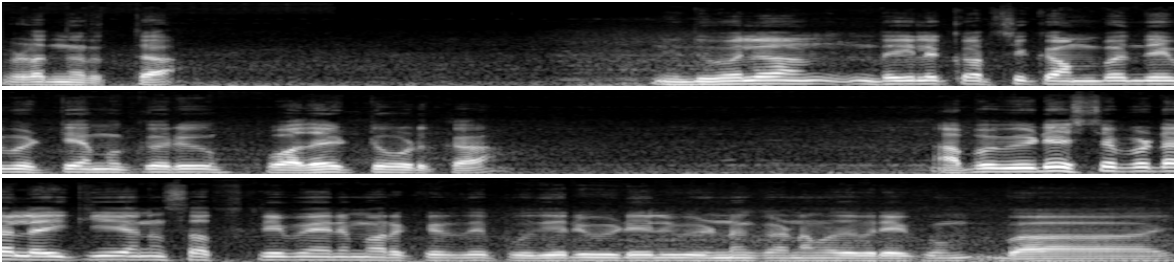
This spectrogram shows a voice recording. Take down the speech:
ഇവിടെ നിർത്താം. ഇതുപോലെ എന്തെങ്കിലും കുറച്ച് കമ്പ് എന്തെങ്കിലും വെട്ടി നമുക്കൊരു പൊത ഇട്ട് കൊടുക്കാം. അപ്പോൾ വീഡിയോ ഇഷ്ടപ്പെട്ടാൽ ലൈക്ക് ചെയ്യാനും സബ്സ്ക്രൈബ് ചെയ്യാനും മറക്കരുത്. പുതിയൊരു വീഡിയോയിൽ വീണ്ടും കാണാം. അതുവരേക്കും ബായ്.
